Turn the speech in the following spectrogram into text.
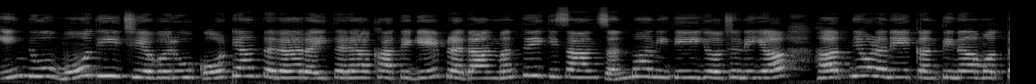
ಇಂದು ಮೋದಿಜಿಯವರು ಕೋಟ್ಯಾಂತರ ರೈತರ ಖಾತೆಗೆ ಪ್ರಧಾನ ಮಂತ್ರಿ ಕಿಸಾನ್ ಸನ್ಮಾನ್ ನಿಧಿ ಯೋಜನೆಯ ಹದಿನೇಳನೇ ಕಂತಿನ ಮೊತ್ತ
